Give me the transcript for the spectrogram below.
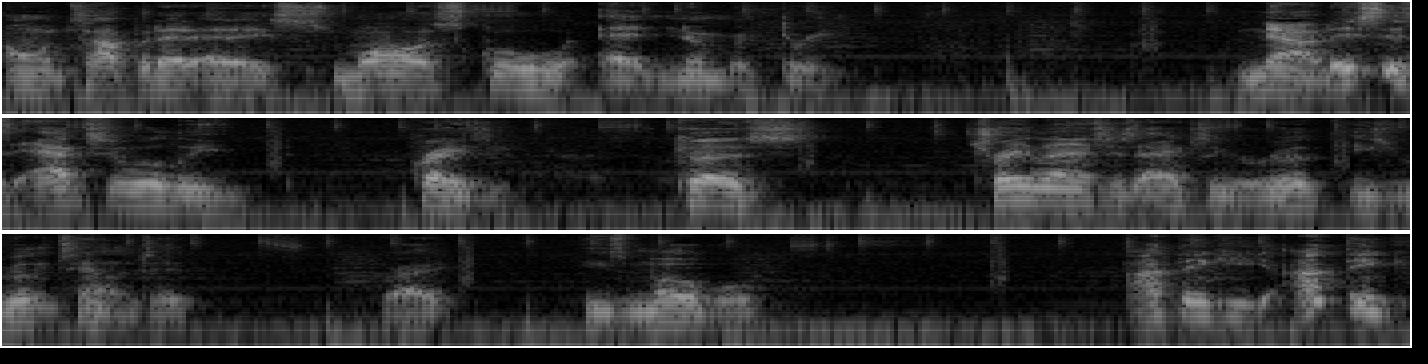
On top of that, at a small school at number three. Now this is actually crazy, cause Trey Lance is actually real. He's really talented, right? He's mobile. I think he. I think.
